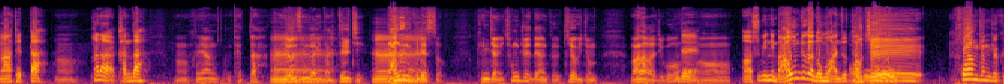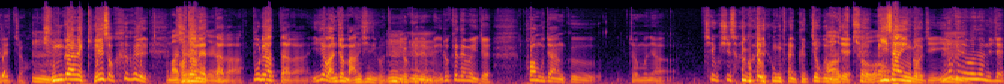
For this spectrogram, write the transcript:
아 됐다. 어, 하나 간다. 어 그냥 됐다. 아. 이런 생각이 딱 들지. 아. 나는 그랬어. 굉장히 청주에 대한 그 기억이 좀 많아가지고. 네. 어, 아 수빈님 마운드가 너무 안 좋다고. 어제 포항 경기가 그랬죠. 음. 중간에 계속 흙을 아, 맞아요, 걷어냈다가 뿌렸다가 이게 완전 망신이거든요. 음, 이렇게 음. 되면 이렇게 되면 이제 포항구장 그 저 뭐냐 체육시설관리공단 그쪽은 아, 이제 그쵸. 비상인 거지. 이렇게 음. 되면은 이제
